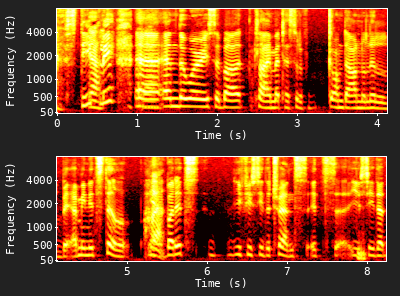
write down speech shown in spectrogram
steeply, yeah. Uh, yeah. and the worries about climate has sort of gone down a little bit. I mean, it's still high, but it's if you see the trends, it's uh, you see that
